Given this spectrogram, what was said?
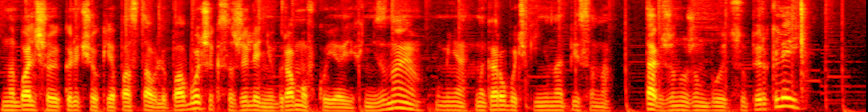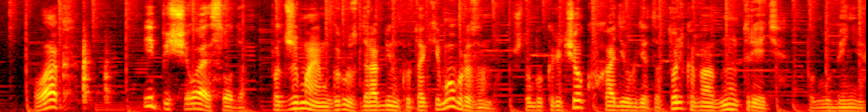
На большой крючок я поставлю побольше. К сожалению, граммовку я их не знаю. У меня на коробочке не написано. Также нужен будет суперклей, лак и пищевая сода. Поджимаем груз дробинку таким образом, чтобы крючок входил где-то только на одну треть по глубине.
